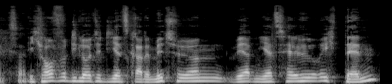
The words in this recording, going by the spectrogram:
Exakt. Ich hoffe, die Leute, die jetzt gerade mithören, werden jetzt hellhörig, denn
